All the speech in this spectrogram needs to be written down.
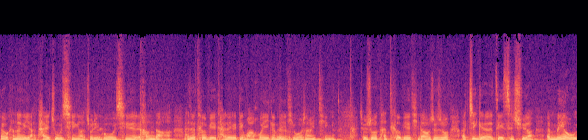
哎，我看那个亚太驻青啊，助理国务卿康党啊，他就特别开了一个电话会议跟媒体，我上去听，就是说他特别提到，就是说啊，这个这次去啊，呃，没有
